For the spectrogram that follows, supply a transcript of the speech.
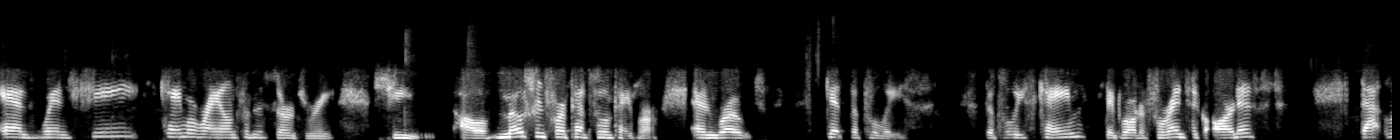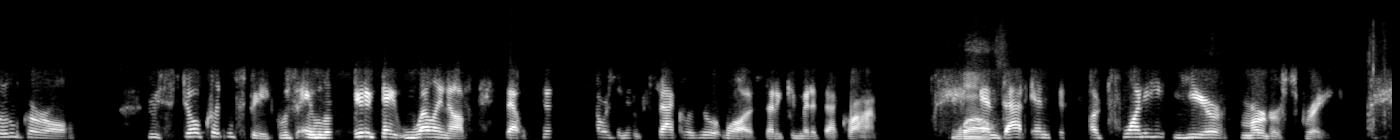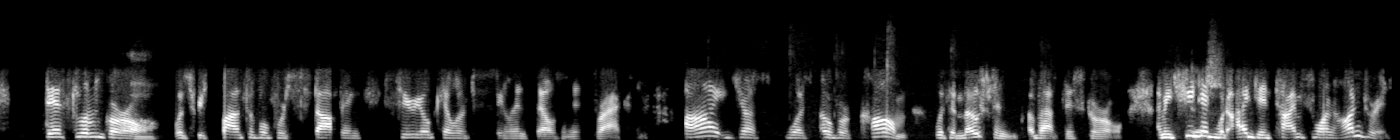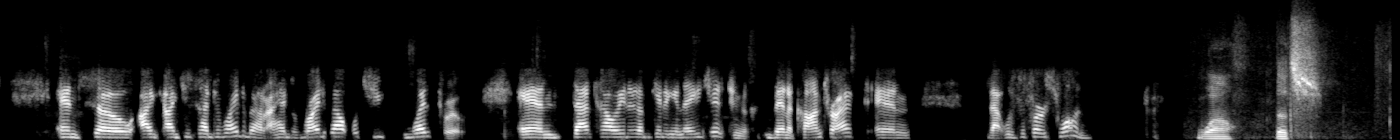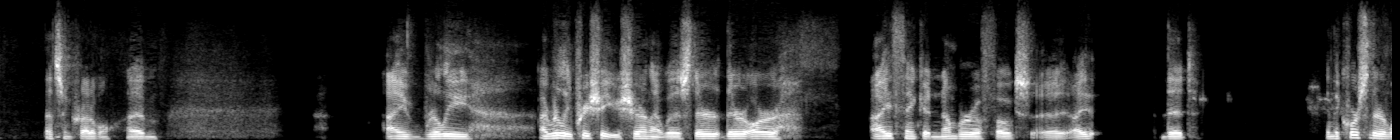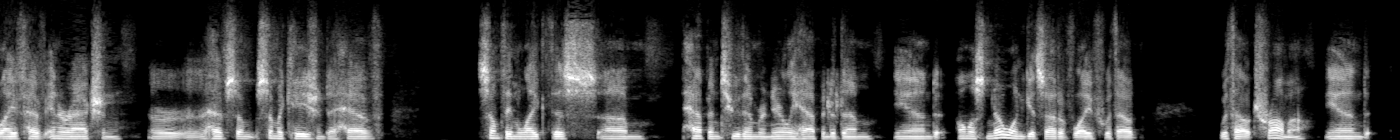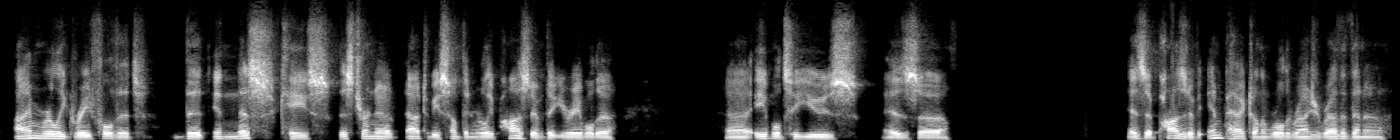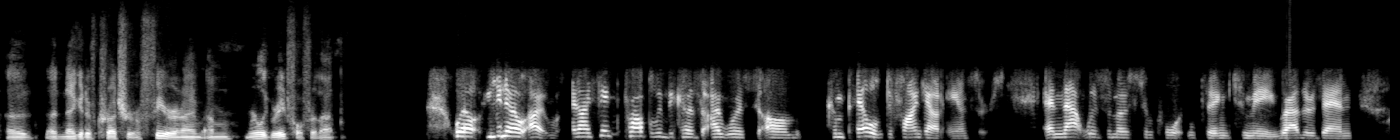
And when she came around from the surgery, she uh, motioned for a pencil and paper and wrote, Get the police. The police came, they brought a forensic artist. That little girl who still couldn't speak was able to communicate well enough that hours knew exactly who it was that had committed that crime. Wow. And that ended a 20 year murder spree. This little girl wow. was responsible for stopping serial Jesse cells in his tracks. I just was overcome with emotion about this girl. I mean, she did what I did times 100. And so I, I just had to write about it. I had to write about what she went through. And that's how I ended up getting an agent and then a contract. And that was the first one. Wow. That's, that's incredible. Um, I really, I really appreciate you sharing that with us. There, there are, I think, a number of folks. Uh, I that in the course of their life have interaction or have some some occasion to have something like this um, happen to them or nearly happen to them and almost no one gets out of life without without trauma and i'm really grateful that that in this case this turned out, out to be something really positive that you're able to uh, able to use as uh, as a positive impact on the world around you rather than a, a, a negative crutch or a fear. And I'm, I'm really grateful for that. Well, you know, I, and I think probably because I was um, compelled to find out answers. And that was the most important thing to me rather than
